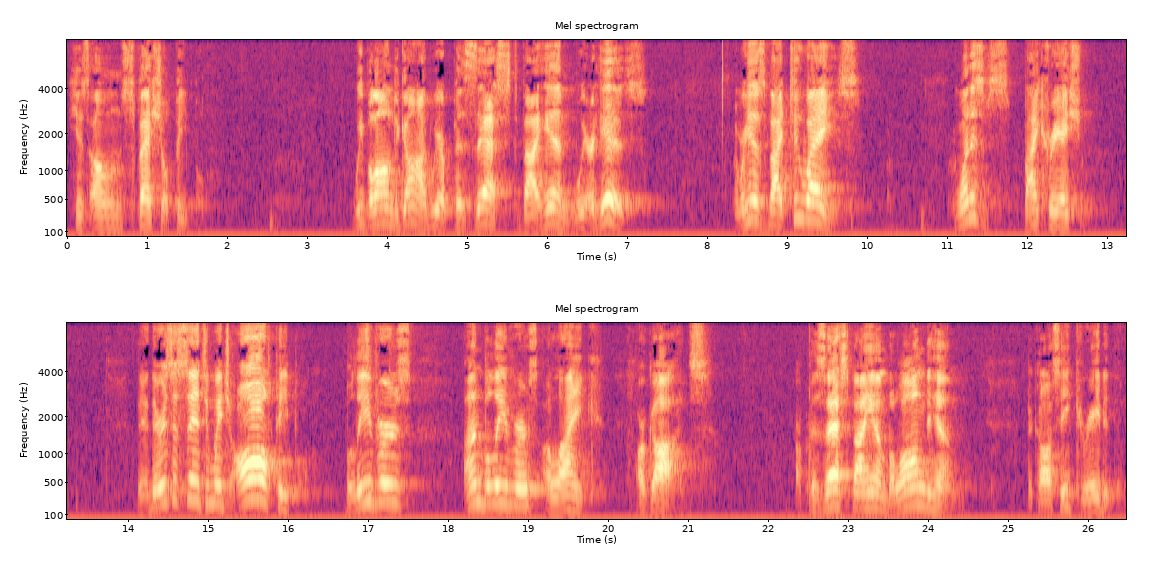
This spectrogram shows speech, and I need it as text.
his own special people. We belong to God. We are possessed by him. We are his. And we're his by two ways. One is by creation. There is a sense in which all people, believers, unbelievers alike, are God's, are possessed by Him, belong to Him, because He created them.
